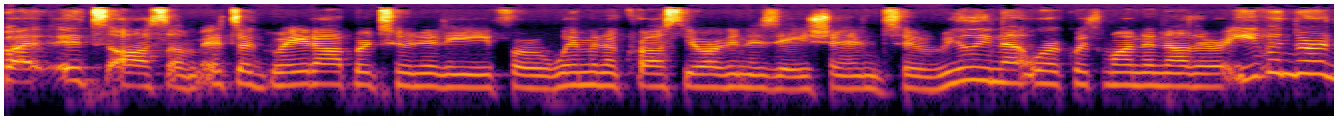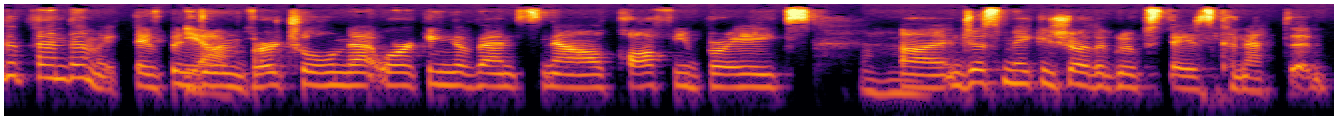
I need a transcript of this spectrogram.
But it's awesome. It's a great opportunity for women across the organization to really network with one another, even during the pandemic. They've been yeah. doing virtual networking events now, coffee breaks, mm-hmm. uh, and just making sure the group stays connected.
